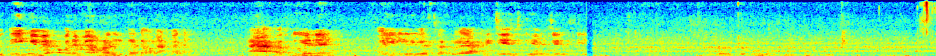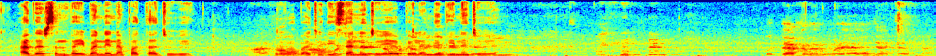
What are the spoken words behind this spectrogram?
હતું ઈ કેવું ખબર મેં હમણાં લીધા હતા ઓલા કને આ છે ને અહીં રિવર્સ આખી ચેન્જ ગેમ ચેન્જ થઈ આ દર્શનભાઈ બંનેના પત્તા જુએ. આ બાજુ દિશાને જોયા પેલા નિધિને જોયા બધા કલર મળ્યા જાત જાતના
